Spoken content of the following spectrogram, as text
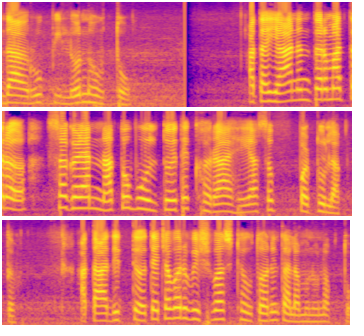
दारू पिलो नव्हतो. आता यानंतर मात्र सगळ्यांना तो बोलतोय ते खरं आहे असं पटू लागतं. आता आदित्य त्याच्यावर विश्वास ठेवतो आणि त्याला म्हणू लागतो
